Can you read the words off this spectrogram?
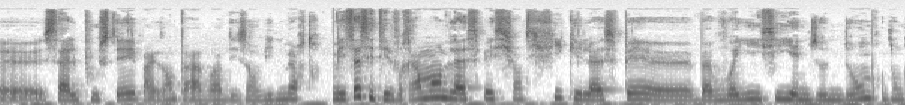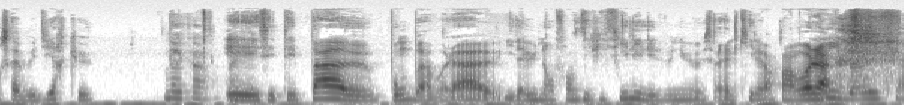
euh, ça le poussait, par exemple, à avoir des envies de meurtre. Mais ça, c'était vraiment de l'aspect scientifique et l'aspect, euh, bah, vous voyez ici, il y a une zone d'ombre, donc ça veut dire que... D'accord. Et c'était pas, euh, bon, bah voilà, il a eu une enfance difficile, il est devenu serial killer, enfin voilà. Oui, bah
